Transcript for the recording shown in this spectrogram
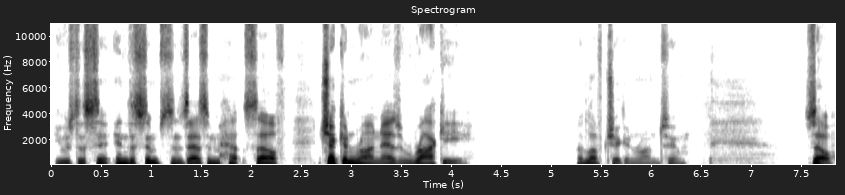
He was the, in The Simpsons as himself. Chicken Run as Rocky. I love Chicken Run too. So,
